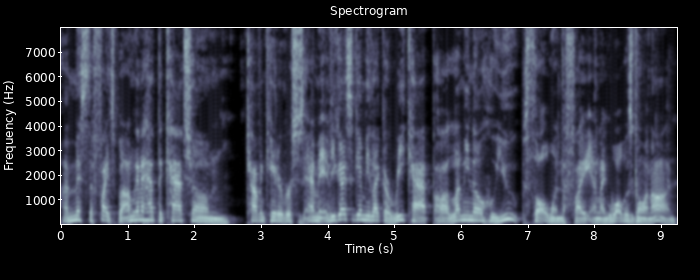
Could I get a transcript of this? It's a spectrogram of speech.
I missed the fights, but I'm gonna have to catch um Calvin Kattar versus Emmett. If you guys could give me like a recap, uh, let me know who you thought won the fight and like what was going on.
